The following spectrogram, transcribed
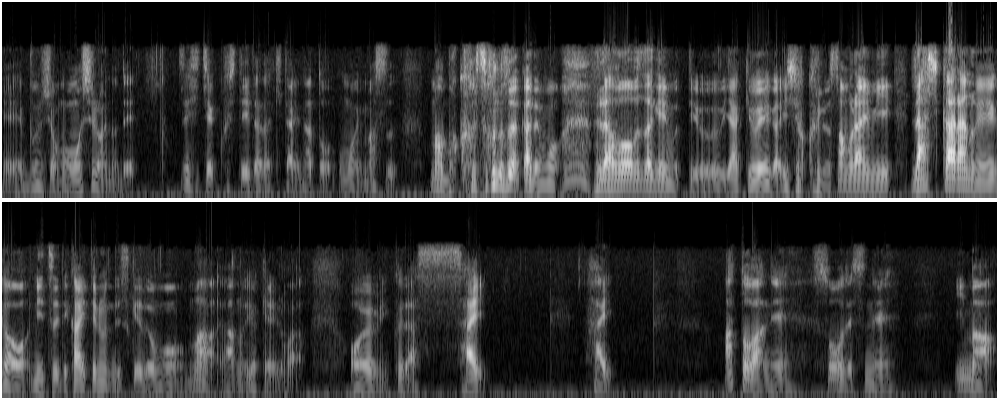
えー、文章も面白いので、ぜひチェックしていただきたいなと思います。まあ僕はその中でも、ラブオブザゲームっていう野球映画異色の侍味らしからぬ映画をについて書いてるんですけども、まあ、あの、良ければお読みください。はい。あとはね、そうですね、今、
